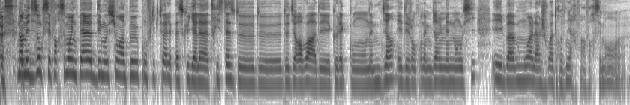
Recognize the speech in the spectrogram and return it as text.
Non, mais disons que c'est forcément une période d'émotion un peu conflictuelle parce qu'il y a la tristesse de, de, de dire au revoir à des collègues qu'on aime bien et des gens qu'on aime bien humainement aussi. Et bah, moi, la joie de revenir, enfin, forcément, euh,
